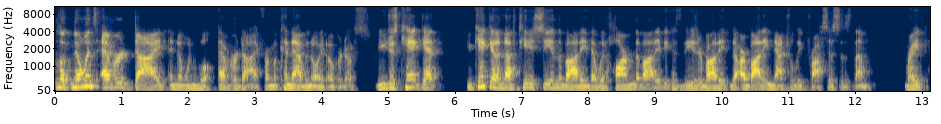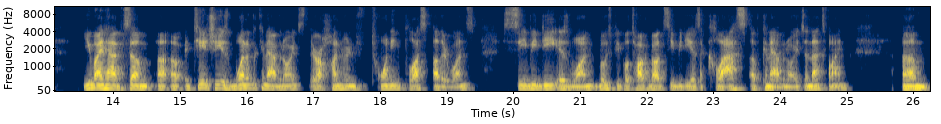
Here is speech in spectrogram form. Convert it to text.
look, no one's ever died, and no one will ever die from a cannabinoid overdose. You just can't get you can't get enough THC in the body that would harm the body because these are body our body naturally processes them, right? You might have some uh, uh, THC is one of the cannabinoids. There are 120 plus other ones. CBD is one. Most people talk about CBD as a class of cannabinoids, and that's fine. Um,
